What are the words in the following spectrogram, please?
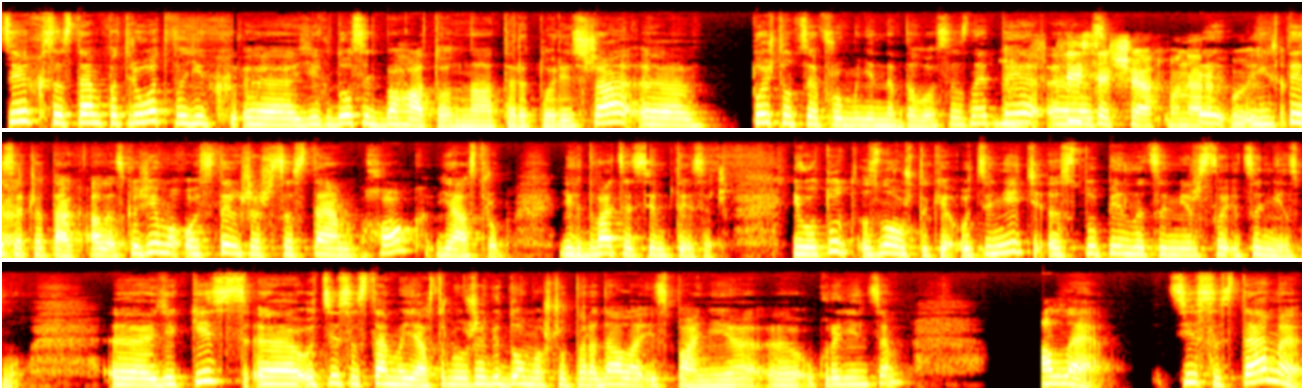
Цих систем Патріот їх, е, їх досить багато на території США. Е, Точну цифру мені не вдалося знайти. В тисячах вона рахується. Їх так. тисяча, так. Але скажімо, ось тих же ж систем Hawk, яструб, їх 27 тисяч. І отут знову ж таки оцініть ступінь лицемірства і цинізму. Е, якісь е, оці системи яструбу вже відомо, що передала Іспанія е, українцям. Але ці системи,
